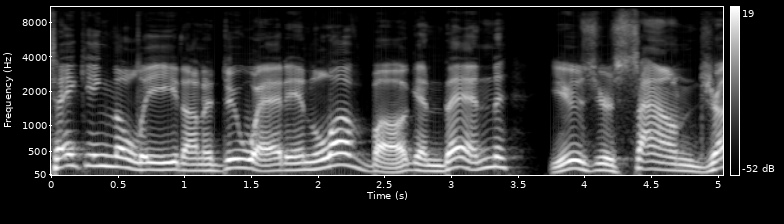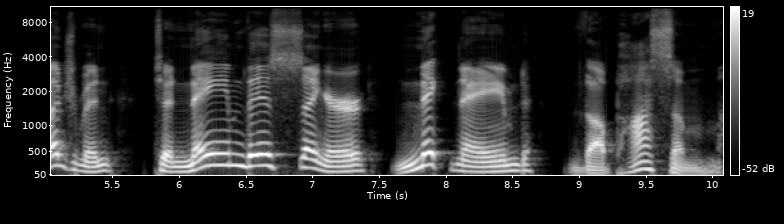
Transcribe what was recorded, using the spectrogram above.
taking the lead on a duet in Love Bug and then use your sound judgment to name this singer nicknamed the Possum.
